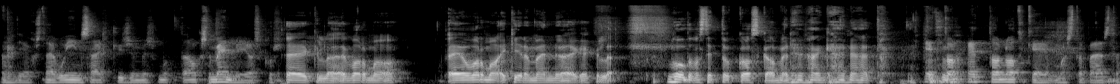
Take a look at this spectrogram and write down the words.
Mä en tiedä, onko tämä joku inside-kysymys, mutta onko se mennyt joskus? Ei kyllä, ei varmaan ei ole varmaan ikinä mennyt, eikä kyllä luultavasti tule koskaan menymäänkään enää. Että, et, on, et on notkeamasta päästä?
